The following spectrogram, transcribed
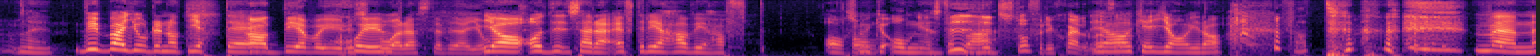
nej. Vi bara gjorde något jätte... Ja det var ju det Sjukt. svåraste vi har gjort. Ja och det, så här, efter det har vi haft asmycket ångest och Vi, bara, stå för dig själv Ja alltså. okej, jag idag. Fatt. Men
